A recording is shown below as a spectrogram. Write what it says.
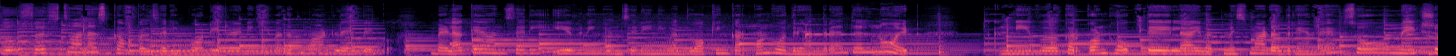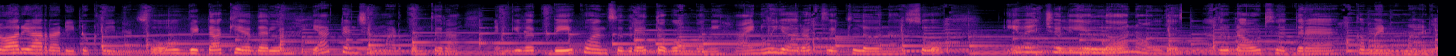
so fifth is compulsory body training ನೀವು ಅದಕ್ಕೆ ಮಾಡಲೇಬೇಕು. ಬೆಳಗ್ಗೆ ಒಂದ್ಸರಿ ಈವ್ನಿಂಗ್ ಒಂದ್ಸರಿ ನೀವು ಅದು ವಾಕಿಂಗ್ ಕರ್ಕೊಂಡು ಹೋದ್ರಿ ಅಂದರೆ ದಿಲ್ ನೋ ಇಟ್ ನೀವು ಕರ್ಕೊಂಡು ಹೋಗದೆ ಇಲ್ಲ ಇವತ್ತು ಮಿಸ್ ಮಾಡಿದ್ರಿ ಅಂದರೆ so make sure you are ready to clean it so ಬಿಟಾಕಿ ಅದೆಲ್ಲ ಯಾಕೆ ಟೆನ್ಷನ್ ಮಾಡ್ಕೊತೀರಾ? ನಿಮ್ಗೆ ಇವತ್ತು ಬೇಕು ಅನ್ಸಿದ್ರೆ ತೊಗೊಂಬನ್ನಿ. I know you are a quick learner so eventually you learn all this ಅದು ಡೌಟ್ಸ್ ಇದ್ದರೆ ಕಮೆಂಟ್ ಮಾಡಿ.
